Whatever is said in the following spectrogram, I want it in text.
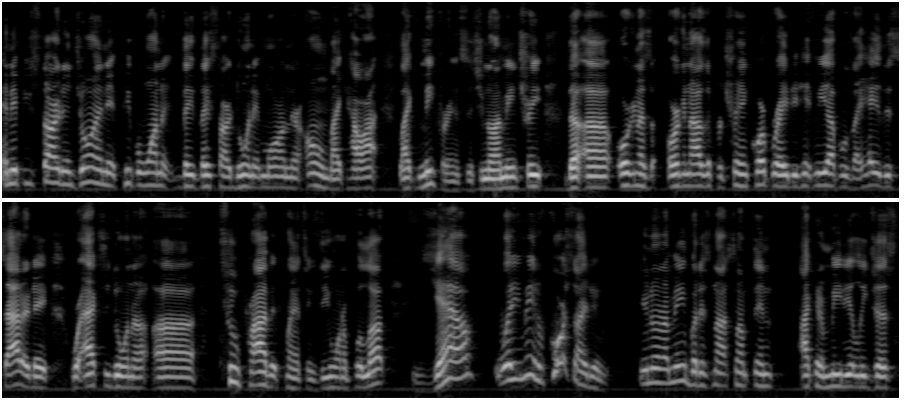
And if you start enjoying it, people want to they, they start doing it more on their own. Like how I like me, for instance, you know what I mean? Tree the uh organizer organizer for Tree Incorporated hit me up and was like, Hey, this Saturday we're actually doing a uh two private plantings. Do you want to pull up? Yeah. What do you mean? Of course I do. You know what I mean? But it's not something I can immediately just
